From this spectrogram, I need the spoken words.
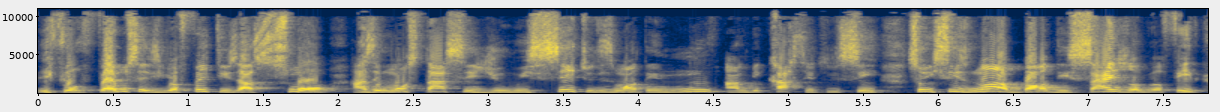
If your Bible says your faith is as small as a mustard seed, you will say to this mountain, move and be cast into the sea. So you see, it's not about the size of your faith.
